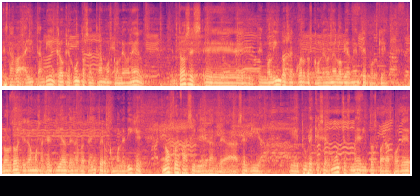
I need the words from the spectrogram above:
estaba ahí también, creo que juntos entramos con Leonel. Entonces, eh, tengo lindos recuerdos con Leonel, obviamente, porque los dos llegamos a ser guías de esa fraternidad, pero como le dije, no fue fácil llegar a ser guía. Eh, tuve que hacer muchos méritos para poder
